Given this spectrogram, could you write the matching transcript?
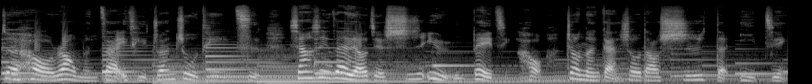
最后，让我们再一起专注听一次，相信在了解诗意与背景后，就能感受到诗的意境。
